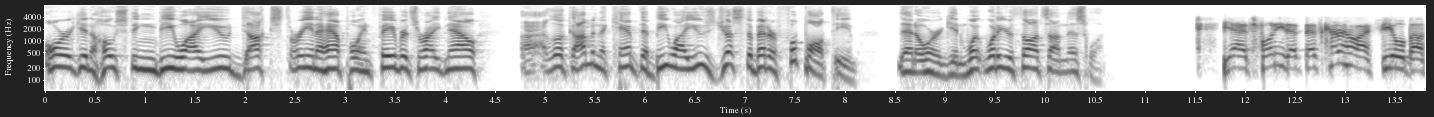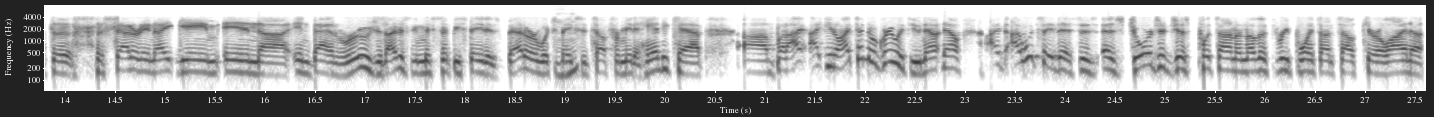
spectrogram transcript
Oregon hosting BYU. Ducks three and a half point favorites right now. Uh, look, I'm in the camp that BYU's just a better football team than Oregon. What What are your thoughts on this one? Yeah, it's funny that that's kind of how I feel about the, the Saturday night game in uh, in Baton Rouge. Is I just think Mississippi State is better, which mm-hmm. makes it tough for me to handicap. Uh, but I, I, you know, I tend to agree with you. Now, now I, I would say this: is as Georgia just puts on another three points on South Carolina,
